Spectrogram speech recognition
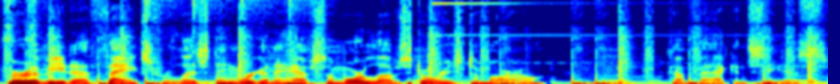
Pura Vida, thanks for listening. We're going to have some more love stories tomorrow. Come back and see us.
